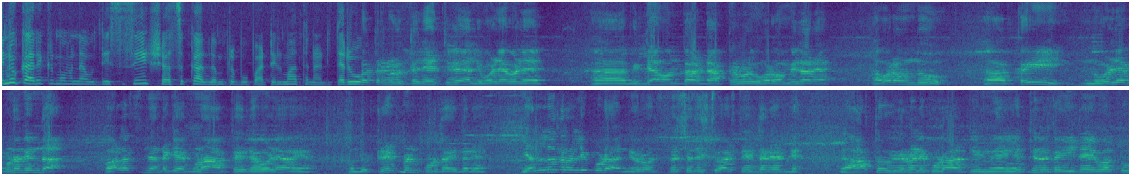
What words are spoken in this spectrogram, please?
ಏನು ಕಾರ್ಯಕ್ರಮವನ್ನು ಉದ್ದೇಶಿಸಿ ಶಾಸಕ ಲಂಪ್ರಭು ಪಾಟೀಲ್ ಮಾತನಾಡಿದರು. ಅಲ್ಲಿ ಒಳ್ಳೆ ಒಳ್ಳೆ ವಿದ್ಯಾವಂತ ಡಾಕ್ಟರ್ಗಳು ಹೊರಹೊಮ್ಮಿದ್ದಾರೆ. ಅವರ ಒಂದು ಕೈ ಒಂದು ಒಳ್ಳೆಯ ಗುಣದಿಂದ ಭಾಳಷ್ಟು ಜನರಿಗೆ ಗುಣ ಆಗ್ತಾ ಇದೆ ಒಳ್ಳೆಯ ಒಂದು ಟ್ರೀಟ್ಮೆಂಟ್ ಕೊಡ್ತಾ ಇದ್ದಾರೆ. ಎಲ್ಲದರಲ್ಲಿ ಕೂಡ ನ್ಯೂರೋ ಸ್ಪೆಷಲಿಸ್ಟು ಅಷ್ಟೇ ಇದ್ದಾರೆ ಆರ್ಥೋ ಇದರಲ್ಲಿ ಕೂಡ ಎತ್ತಿದ ಕೈ ಇದೆ ಇವತ್ತು.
